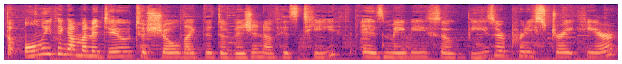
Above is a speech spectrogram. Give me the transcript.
The only thing I'm gonna do to show like the division of his teeth is maybe, so these are pretty straight here,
